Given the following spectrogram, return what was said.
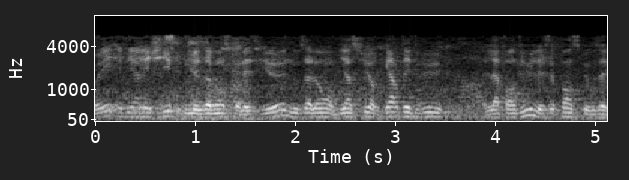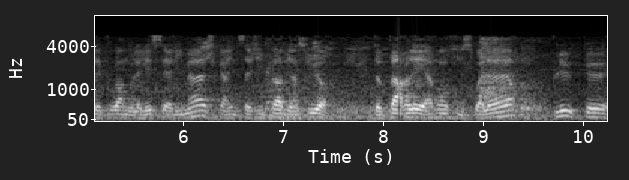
Oui, eh bien les chiffres, nous les avons sur les yeux. Nous allons bien sûr garder de vue la pendule et je pense que vous allez pouvoir nous la laisser à l'image car il ne s'agit pas bien sûr de parler avant qu'il soit l'heure. Plus que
